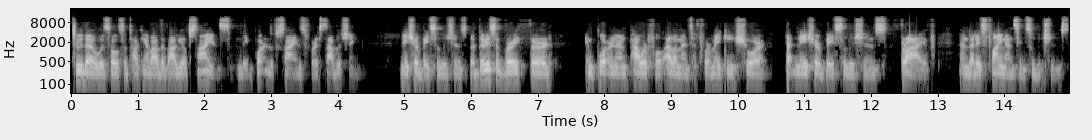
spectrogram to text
Tuda was also talking about the value of science and the importance of science for establishing nature-based solutions. But there is a very third important and powerful element for making sure that nature-based solutions thrive, and that is financing solutions.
